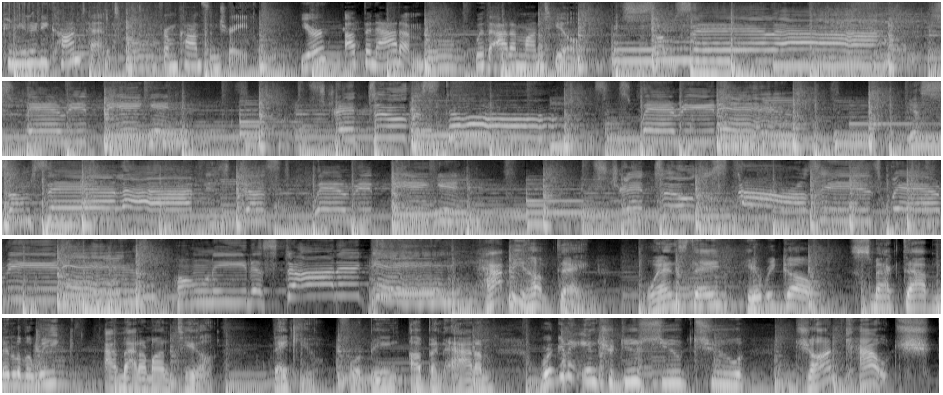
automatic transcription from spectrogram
community content from Concentrate. You're Up and Adam with Adam Montiel. Some say life is where it begins. Straight to the stars is where it ends. Yes, some say life is just where it begins. Straight to the stars is where it ends. Only to start again. Happy Hump Day. Wednesday, here we go. Smack dab middle of the week. I'm Adam Montiel. Thank you for being up and Adam. We're going to introduce you to John Couch.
